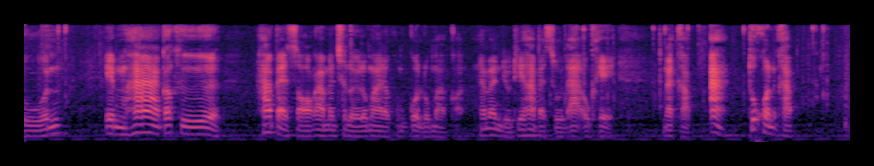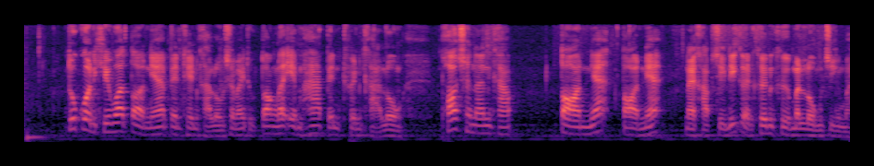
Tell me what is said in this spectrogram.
580 M5 ก็คือ 582อะมันเฉลยลงมาแล้วผมกดลงมาก่อนให้มันอยู่ที่ 580อะโอเคนะครับอะทุกคนครับ ทุกคนคิดว่าตอนนี้เป็นเทรนขาลงใช่ไหมถูกต้องแล้ว M5 เป็นเทรนขาลง เพราะฉะนั้นครับตอนเนี้ยตอนเนี้ยนะครับสิ่งที่เกิดขึ้นคือมันลงจริงไหม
